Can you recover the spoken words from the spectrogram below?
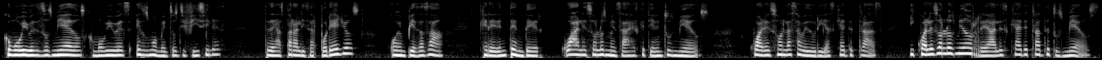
¿cómo vives esos miedos? ¿Cómo vives esos momentos difíciles? ¿Te dejas paralizar por ellos o empiezas a querer entender cuáles son los mensajes que tienen tus miedos? ¿Cuáles son las sabidurías que hay detrás y cuáles son los miedos reales que hay detrás de tus miedos.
